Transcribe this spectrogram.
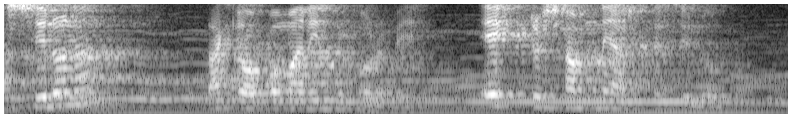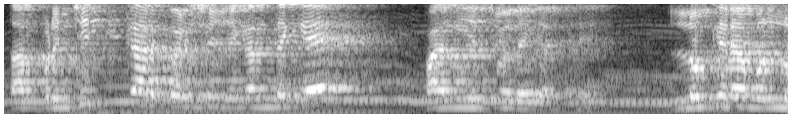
আসছিল না? তাকে অপমানিত করবে। একটু সামনে আসতেছিল। তারপরে চিৎকার করে সে সেখান থেকে পালিয়ে চলে গেছে। লোকেরা বলল,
